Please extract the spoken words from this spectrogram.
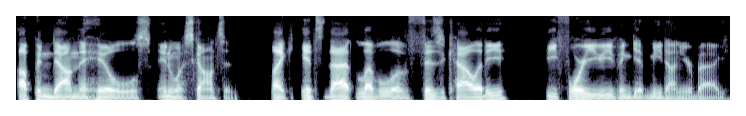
up and down the hills in Wisconsin. Like it's that level of physicality before you even get meat on your bag.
